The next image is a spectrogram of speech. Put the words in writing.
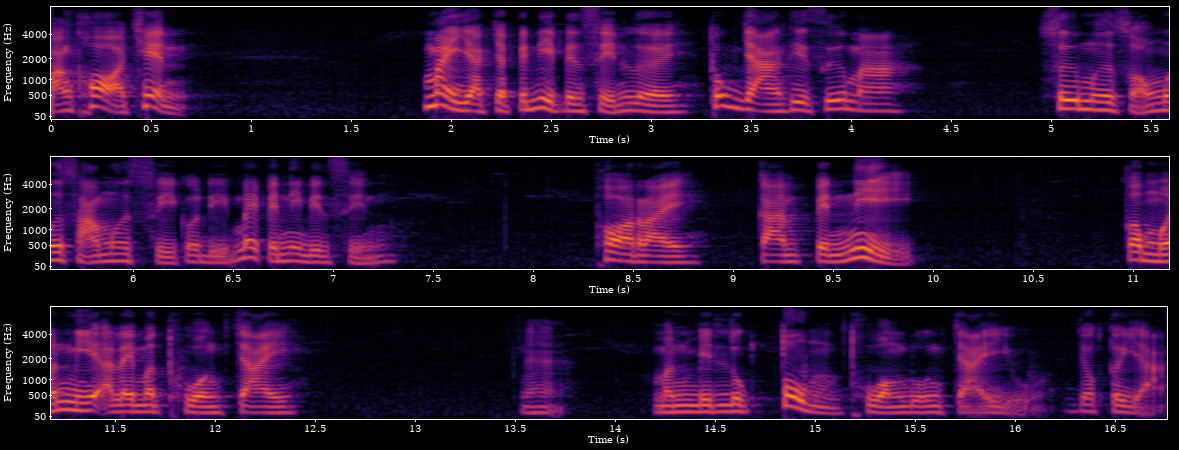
บางข้อเช่น ไม่อยากจะเป็นหนี้เป็นสินเลย ทุกอย่างที่ซื้อมา ซื้อมือสองมือสามมือสี่ก็ดี ไม่เป็นหนี้เป็นสินเพราะอะไรการเป็นหนี้ก็เหมือนมีอะไรมาทวงใจนะฮะมันมีลูกตุ่มทวงดวงใจอยู่ ยกตัวอย่าง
